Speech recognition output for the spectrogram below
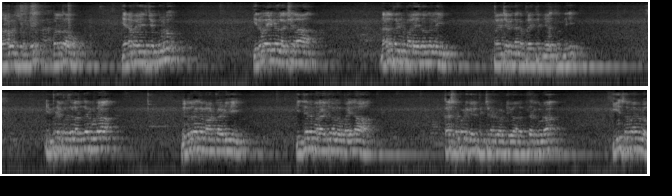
రావాల్సి ఉంది మొత్తం ఎనభై ఐదు చెక్కులు ఇరవై ఏడు లక్షల నలభై రూపాయల ఐదు వందలని పంచే విధంగా ప్రయత్నం చేస్తుంది. ఇప్పుడే ప్రజలందరూ కూడా వివరంగా మాట్లాడి ఇందిరమ్మ రాజ్యంలో మహిళ కష్టపడి గెలిపించినటువంటి వారందరూ కూడా ఈ సమయంలో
